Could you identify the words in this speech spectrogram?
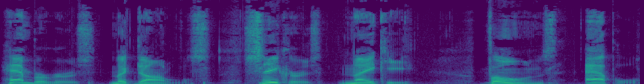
hamburgers, McDonald's, sneakers, Nike, phones, Apple.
